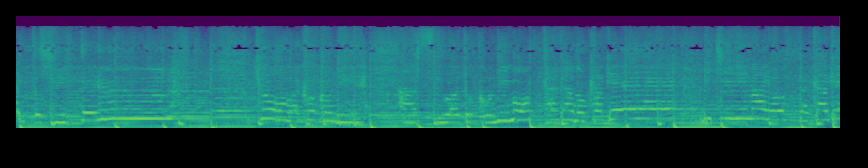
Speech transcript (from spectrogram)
いと知ってる。今日はここに明日はどこにもただの影。道に迷った影。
